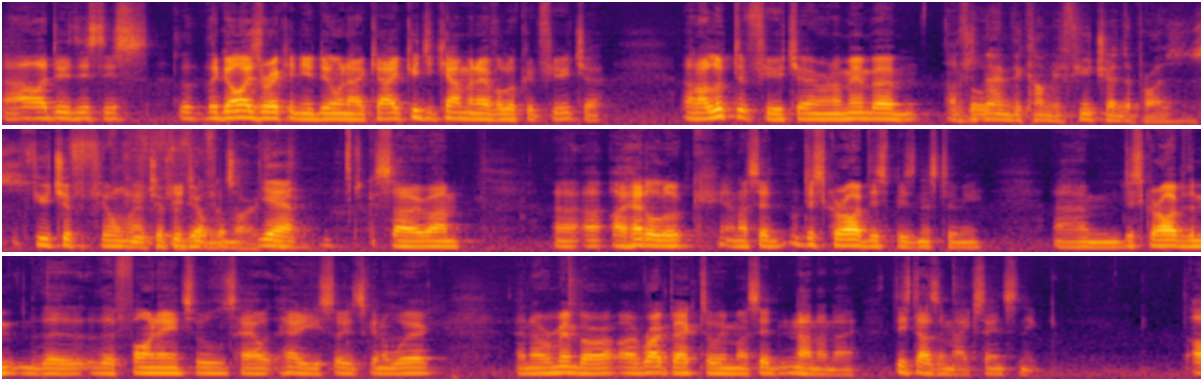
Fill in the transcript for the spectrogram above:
Oh, I do this, this. The, the guys reckon you're doing okay. Could you come and have a look at Future? And I looked at Future, and I remember I Which thought, named the company Future Enterprises. Future fulfillment. Future, Future Fulfillment, sorry. Yeah. Future. So um, uh, I I had a look and I said, describe this business to me. Um, describe the, the, the financials, how, how do you see it's going to work? And I remember I I wrote back to him, I said, no, no, no, this doesn't make sense, Nick. I-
